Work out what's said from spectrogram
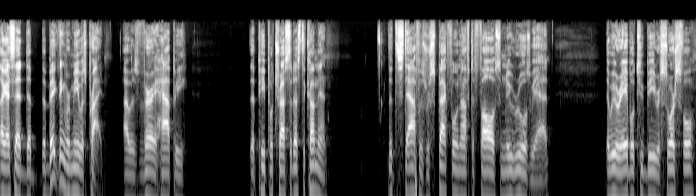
like I said, the the big thing for me was pride. I was very happy that people trusted us to come in, that the staff was respectful enough to follow some new rules we had, that we were able to be resourceful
